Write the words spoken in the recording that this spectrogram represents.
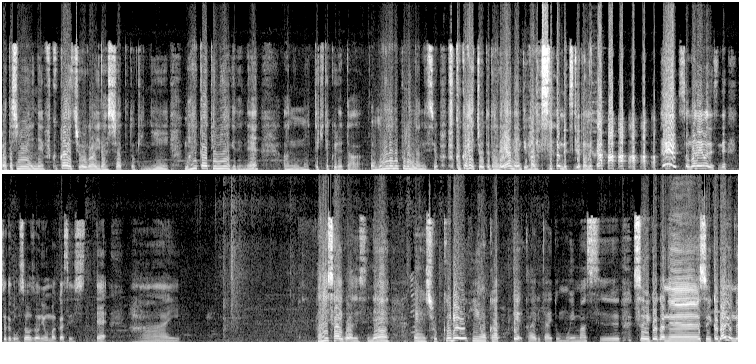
私の家にね、副会長がいらっしゃった時に、毎回手土産でね、あの持ってきてくれた思い出のプリンなんですよ。副会長って誰やねんっていう話なんですけどね。その辺はですねちょっとご想像にお任せして。はい。はい最後はですね、えー、食料品を買ってって帰りたいと思います。スイカがね、スイカだよね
